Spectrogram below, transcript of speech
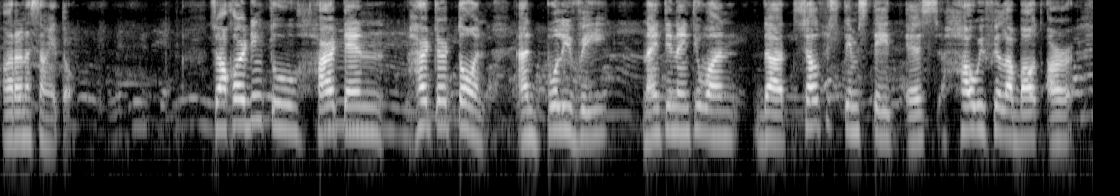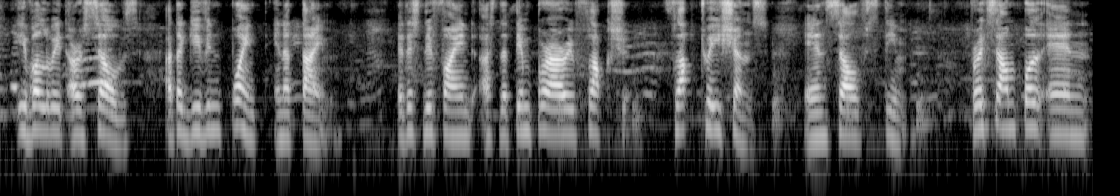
karanasang ito. So according to Harten, Harterton and Polyvey, 1991, that self-esteem state is how we feel about our evaluate ourselves at a given point in a time It is defined as the temporary fluctu fluctuations in self-esteem. For example, in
